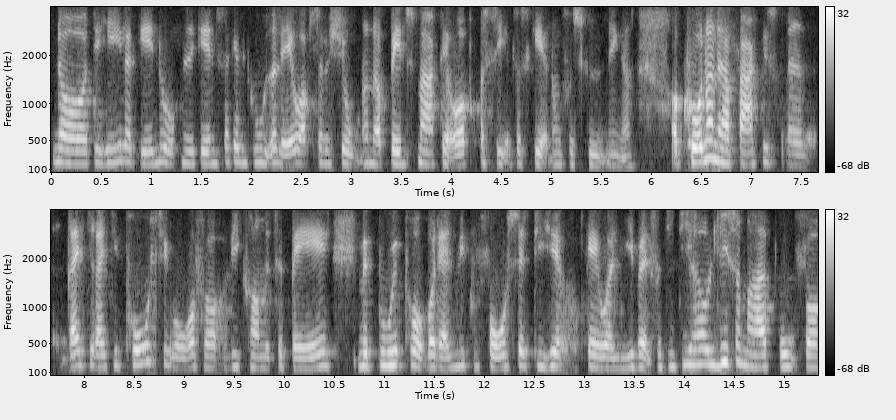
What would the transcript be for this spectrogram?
når det hele er genåbnet igen, så kan vi gå ud og lave observationerne og benchmark det op og se, om der sker nogle forskydninger. Og kunderne har faktisk været rigtig, rigtig positive overfor, at vi er kommet tilbage med bud på, hvordan vi kunne fortsætte de her opgaver alligevel, fordi de har jo lige så meget brug for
